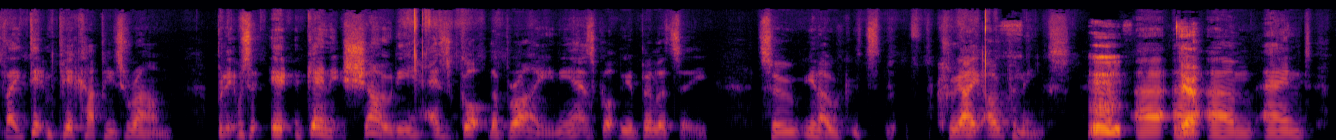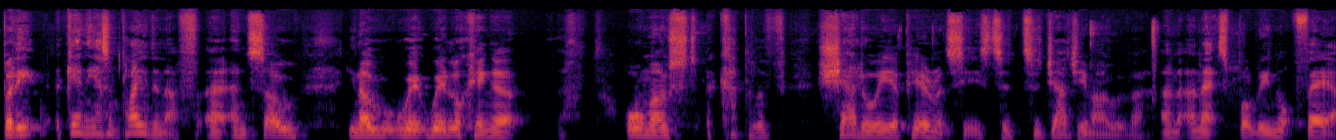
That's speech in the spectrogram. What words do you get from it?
but they didn't pick up his run. But it was it, again it showed he has got the brain, he has got the ability to you know create openings. Mm, Uh, yeah. uh, um, and but he again he hasn't played enough, uh, and so you know we're we're looking at almost a couple of shadowy appearances to, to judge him over, and, and that's probably not fair.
